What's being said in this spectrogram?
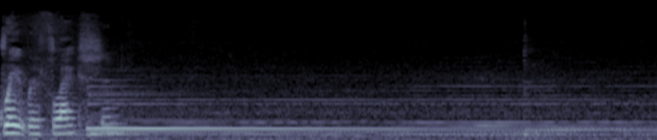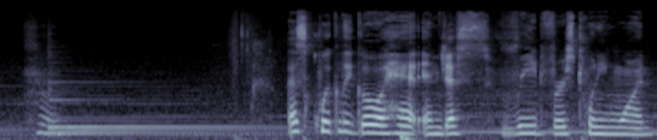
great reflection. Hmm. Let's quickly go ahead and just read verse 21.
